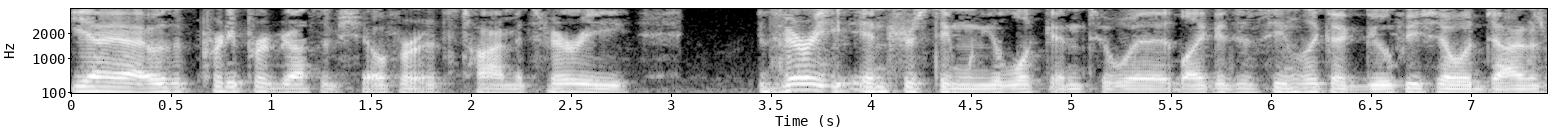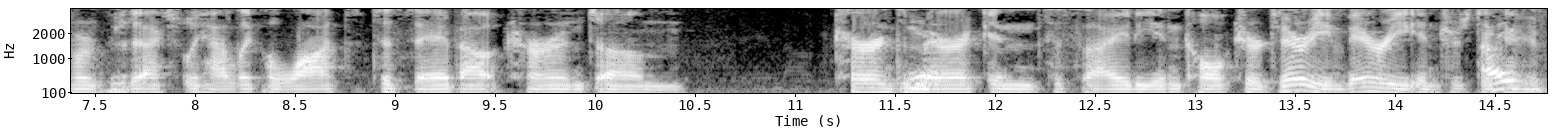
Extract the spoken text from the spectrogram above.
Yeah, yeah, it was a pretty progressive show for its time. It's very, it's very interesting when you look into it. Like it just seems like a goofy show with dinosaurs, but it actually had like a lot to say about current, um, current Yeah. American society and culture. It's very, very interesting. I've,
